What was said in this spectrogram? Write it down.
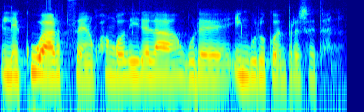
leku hartzen joango direla gure inguruko enpresetan.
